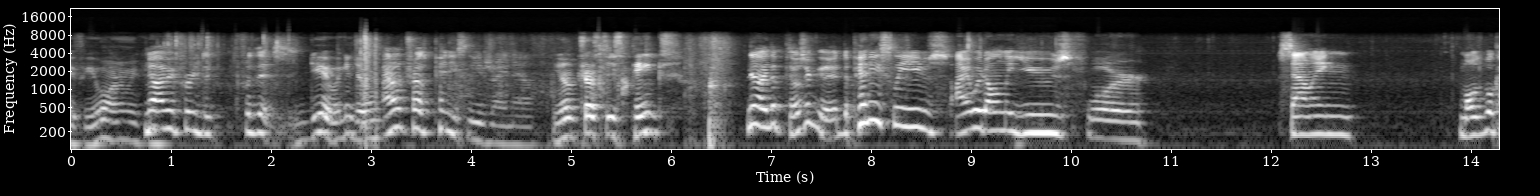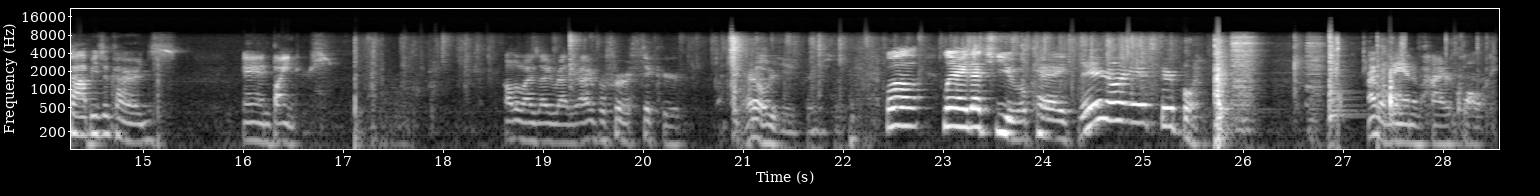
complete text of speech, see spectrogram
If you want them, we can. No, I mean for the for this. Yeah, we can do them. I don't trust penny sleeves right now. You don't trust these pinks? No, the, those are good. The penny sleeves I would only use for selling multiple copies of cards and binders. Otherwise, I'd rather I prefer a thicker. I always use pinks. Well, Larry, that's you, okay? Yeah, no, yeah, it's fair point. I'm a man of higher quality.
